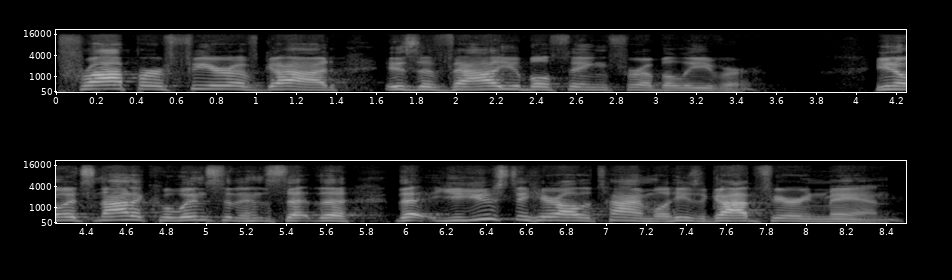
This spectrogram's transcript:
proper fear of God is a valuable thing for a believer. You know, it's not a coincidence that, the, that you used to hear all the time, well, he's a God fearing man.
